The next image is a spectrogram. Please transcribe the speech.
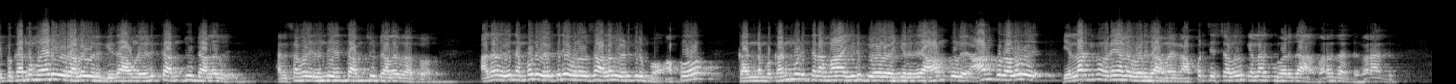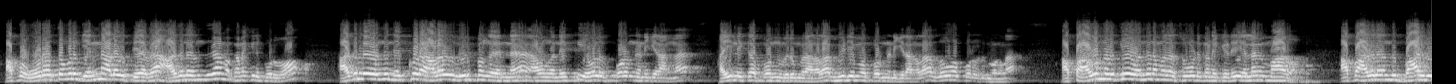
இப்ப கண்ணு முன்னாடி ஒரு அளவு இருக்குது அவங்க எடுத்து அமுச்சு விட்ட அளவு. அந்த சகோதரி வந்து எடுத்து அமுச்சு விட்ட அளவு அப்போ. அதாவது நம்மளும் எடுத்துட்டு இவ்வளவு வருஷம் அளவு எடுத்திருப்போம். அப்போ கண் நம்ம கண்மூடித்தனமா இடுப்பு எவ்வளவு வைக்கிறது? ஆண்குள் ஆண்குள் அளவு எல்லாருக்குமே ஒரே அளவு வருதா? அப்பர் செஸ்ட் அளவுக்கு எல்லாருக்கும் வருதா? வராது வராது. அப்போ ஒரு ஒருத்தவங்களுக்கு என்ன அளவு தேவை? அதுல இருந்து தான் நம்ம கணக்கீடு போடுவோம். அதுல வந்து நெக்கோட அளவு விருப்பங்கள் என்ன? அவங்க நெக்கு எவ்வளவு போடணும்னு நினைக்கிறாங்க? ஹை நெக்கா போடணும் விரும்புறாங்களா? மீடியமா போடணும்னு நினைக்கிறாங்களா? லோவா போட விரும்புறாங்களா? அப்ப அவங்களுக்கே வந்து நம்ம சோடு கணக்கீடு எல்லாமே மாறும். அப்ப அதுல இருந்து பாடி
